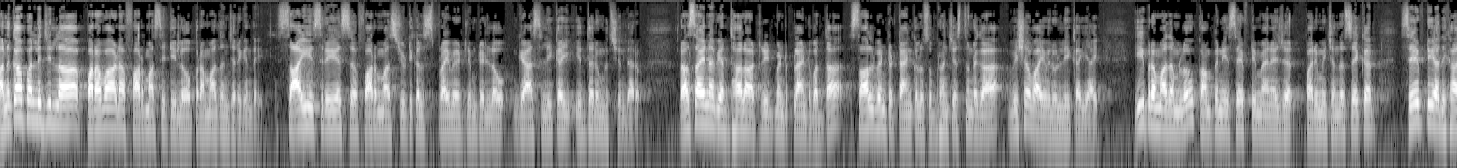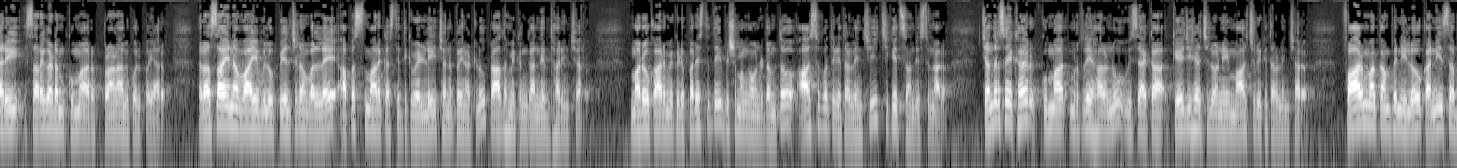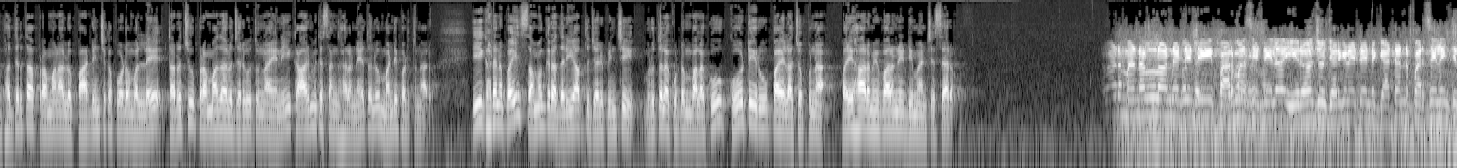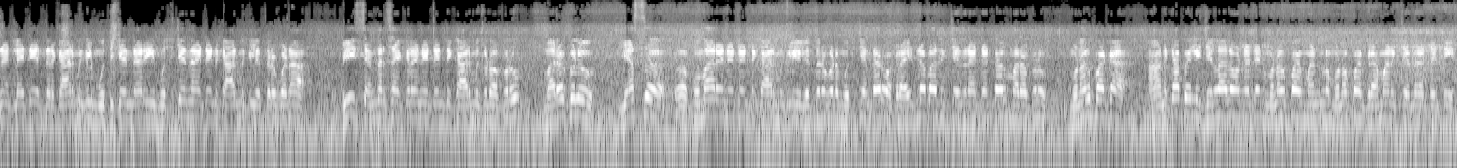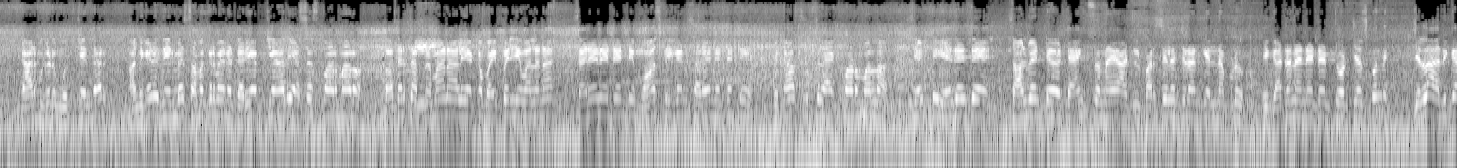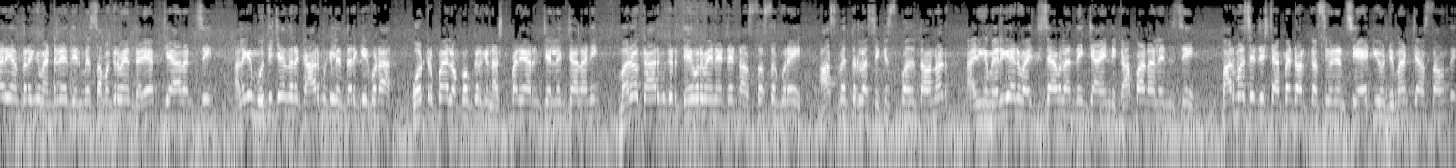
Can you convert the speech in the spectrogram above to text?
అనకాపల్లి జిల్లా పరవాడ ఫార్మాసిటీలో ప్రమాదం జరిగింది. సాయి శ్రేయస్ ఫార్మాస్యూటికల్స్ ప్రైవేట్ లిమిటెడ్లో గ్యాస్ లీక్ అయి ఇద్దరు మృతి చెందారు. రసాయన వ్యర్థాల ట్రీట్మెంట్ ప్లాంట్ వద్ద సాల్వెంట్ ట్యాంకులు శుభ్రం చేస్తుండగా విషవాయువులు లీక్ అయ్యాయి. ఈ ప్రమాదంలో company safety manager Parimi Chandrasekhar safety అధికారి సరగడం కుమార్ ప్రాణాలు కోల్పోయారు. రసాయన వాయువులు పీల్చడం వల్లే అపస్మారక స్థితికి వెళ్ళి చనిపోయినట్లు ప్రాథమికంగా నిర్ధారించారు. మరో కార్మికుడి పరిస్థితి విషమంగా ఉండటంతో ఆసుపత్రికి తరలించి చికిత్స అందిస్తున్నారు. చంద్రశేఖర్ కుమార్ మృతదేహాలను విశాఖ కేజీహెచ్లోని మార్చురికి తరలించారు. ఫార్మా కంపెనీలో కనీస భద్రతా ప్రమాణాలు పాటించకపోవడం వల్లే తరచూ ప్రమాదాలు జరుగుతున్నాయని కార్మిక సంఘాల నేతలు మండిపడుతున్నారు. ఈ ఘటనపై సమగ్ర దర్యాప్తు జరిపించి మృతుల కుటుంబాలకు కోటి రూపాయల చొప్పున పరిహారం ఇవ్వాలని డిమాండ్ చేశారు. మండలంలో ఉన్నటువంటి ఫార్మాసిటీలో ఈ రోజు జరిగినటువంటి ఘటనను పరిశీలించినట్లయితే ఇద్దరు కార్మికులు మృతి చెందారు. ఈ మృతి చెందినటువంటి కార్మికులు ఇద్దరు కూడా బి చంద్రశేఖర్ అనేటువంటి కార్మికుడు ఒకరు. మరొకరు ఎస్ కుమార్ అనేటువంటి కార్మికులు వీళ్ళిద్దరూ కూడా మృతి చెందారు. ఒకరు హైదరాబాద్కి చెందినటువంటి వాళ్ళు మరొకరు మునగపాక అనకాపల్లి జిల్లాలో ఉన్నటువంటి మునగపాక మండలం మునగపాక గ్రామానికి చెందినటువంటి కార్మికుడు మృతి చెందారు. అందుకని దీని మీద సమగ్రమైన దర్యాప్తు చేయాలి. ఎస్ఎస్ ఫార్మాలో భద్రతా ప్రమాణాల యొక్క వైఫల్యం వలన సరైనటువంటి మాస్కులు కానీ సరైనటువంటి ప్రికాషన్స్ లేకపోవడం వల్ల సేఫ్టీ ఏదైతే సాల్వెంట్ ట్యాంక్స్ ఉన్నాయో. వాటిని పరిశీలించడానికి వెళ్ళినప్పుడు ఈ ఘటన అనేటువంటి చోటు చేసుకుంది. జిల్లా అధికారి అంతరంగం వెంటనే దీని మీద సమగ్రమైన దర్యాప్తు చేయాలనిసి అలాగే మృతి చెందిన కార్మికులు ఇద్దరికీ కూడా కోటి రూపాయలు ఒక్కొక్కరికి నష్టపరిహారం చెల్లించాలని మరో కార్మికుడు తీవ్రమైనటువంటి అస్వస్థకు గురై ఆసుపత్రిలో చికిత్స పొందుతా ఉన్నాడు. ఆయనకి మెరుగైన వైద్య సేవలు అందించి ఆయన్ని కాపాడాలనేసి pharma city staff and workers union CITU demand చేస్తూ ఉంది.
